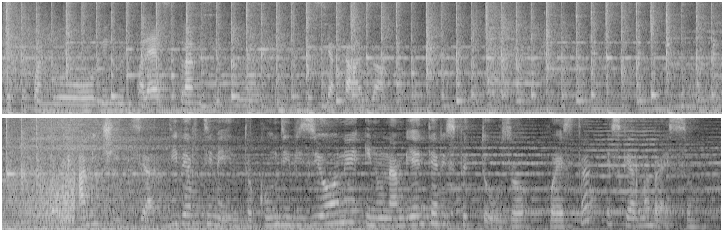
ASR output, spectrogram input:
perché quando vengo in palestra mi sento come se fossi a casa. Amicizia, divertimento, condivisione in un ambiente rispettoso. Questa è Scherma Bresso.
